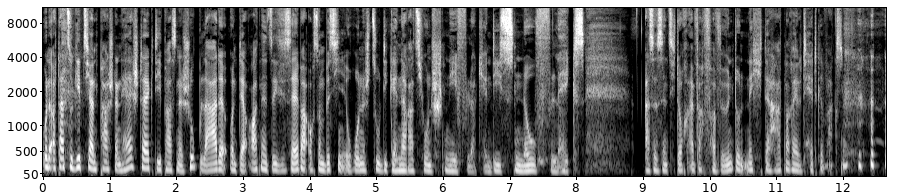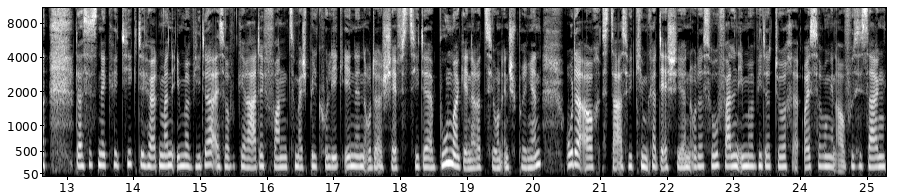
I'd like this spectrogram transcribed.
Und auch dazu gibt's ja ein paar schnellen Hashtag, die passende Schublade und der ordnet sich selber auch so ein bisschen ironisch zu, die Generation Schneeflöckchen, die Snowflakes. Also sind Sie doch einfach verwöhnt und nicht der harten Realität gewachsen? Das ist eine Kritik, die hört man immer wieder. Also gerade von zum Beispiel KollegInnen oder Chefs, die der Boomer-Generation entspringen. Oder auch Stars wie Kim Kardashian oder so fallen immer wieder durch Äußerungen auf, wo sie sagen,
